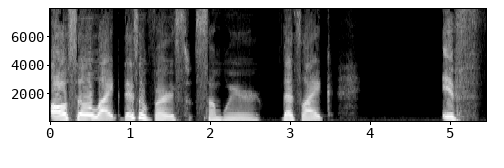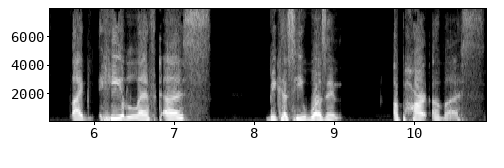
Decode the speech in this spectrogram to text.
also like there's a verse somewhere that's like if like he left us because he wasn't a part of us.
